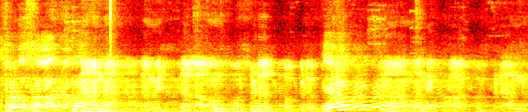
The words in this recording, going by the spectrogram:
થોડો સલામ ના ના તમે ચલાવો હું પૂછડો જ પકડું હા મને ભાવ પૂછડાનો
